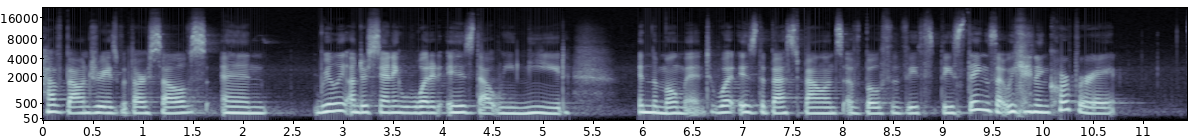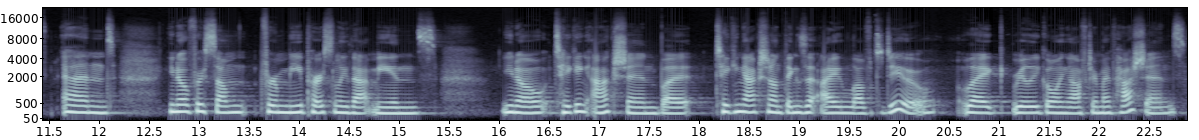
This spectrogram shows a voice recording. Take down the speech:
have boundaries with ourselves and really understanding what it is that we need in the moment. What is the best balance of both of these these things that we can incorporate? And you know, for some for me personally that means you know, taking action, but taking action on things that I love to do, like really going after my passions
